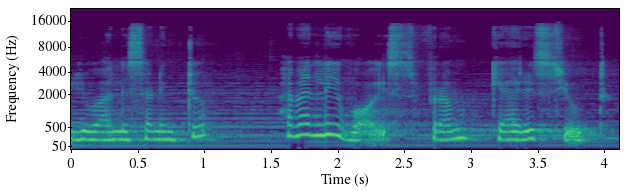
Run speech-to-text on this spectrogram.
you are listening to Heavenly voice from കാരിസ് Youth.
